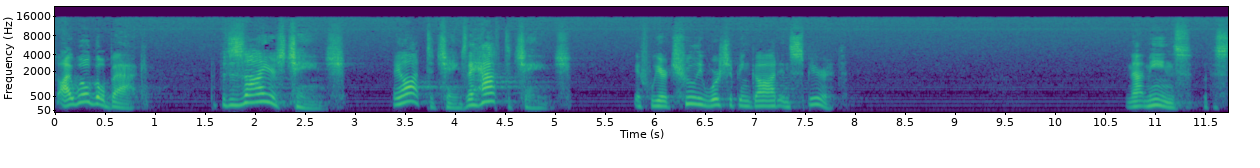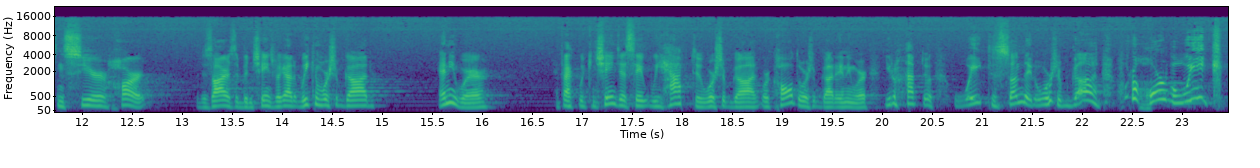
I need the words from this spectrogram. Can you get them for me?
So I will go back. But the desires change. They ought to change. They have to change if we are truly worshiping God in spirit. And that means, with a sincere heart, the desires have been changed by God. We can worship God anywhere. In fact, we can change that. Say we have to worship God. We're called to worship God anywhere. You don't have to wait to Sunday to worship God. What a horrible week!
